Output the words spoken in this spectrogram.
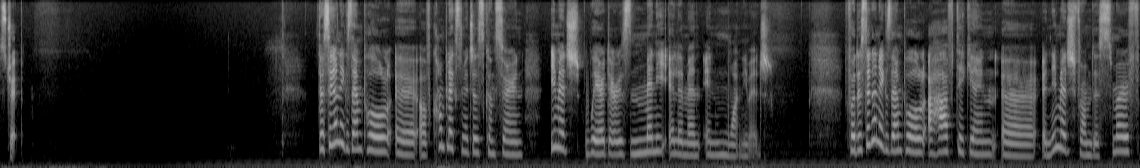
strip. The second example uh, of complex images concern image where there is many element in one image. For the second example, I have taken uh, an image from the Smurf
